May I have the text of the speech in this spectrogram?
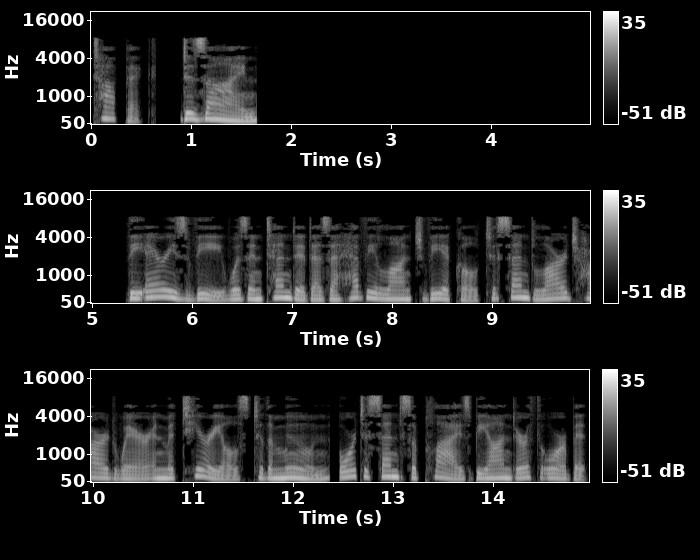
Topic: Design The Ares V was intended as a heavy launch vehicle to send large hardware and materials to the Moon, or to send supplies beyond Earth orbit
